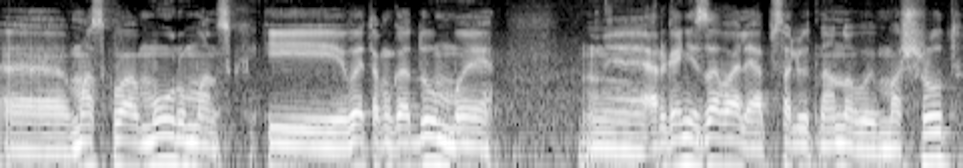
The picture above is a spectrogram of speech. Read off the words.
э, Москва-Мурманск. И в этом году мы э, организовали абсолютно новый маршрут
